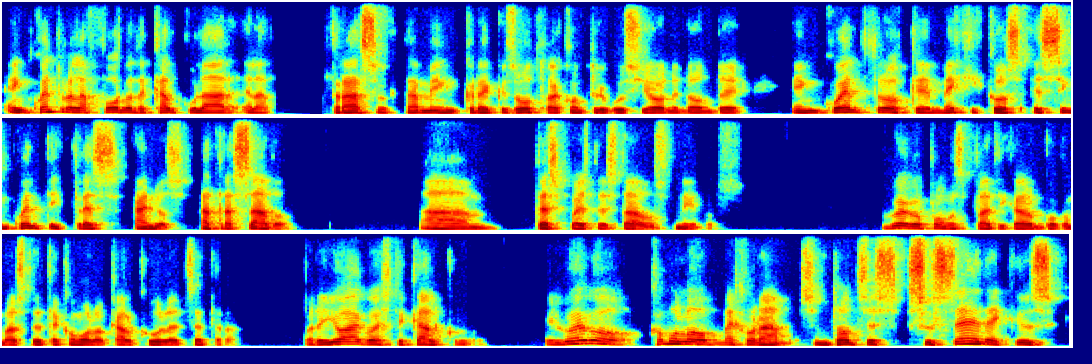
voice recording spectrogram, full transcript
encuentro la forma de calcular el atraso, que también creo que es otra contribución en donde encuentro que México es 53 años atrasado después de Estados Unidos. Luego podemos platicar un poco más de cómo lo calcula, etc. Pero yo hago este cálculo. Y luego, ¿cómo lo mejoramos? Entonces, sucede que es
